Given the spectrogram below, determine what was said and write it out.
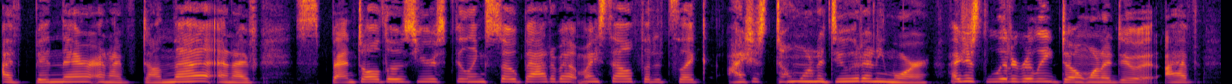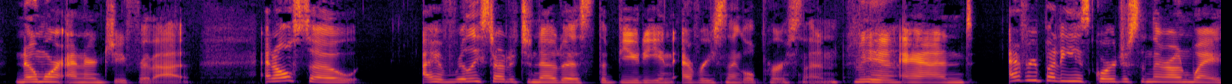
I've been there and I've done that and I've spent all those years feeling so bad about myself that it's like I just don't want to do it anymore. I just literally don't want to do it. I have no more energy for that. And also, I have really started to notice the beauty in every single person. Yeah. And everybody is gorgeous in their own way.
